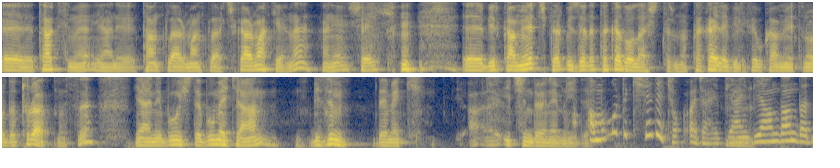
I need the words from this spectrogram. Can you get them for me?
e, Taksim'e yani tanklar manklar çıkarmak yerine hani şey e, bir kamyonet çıkarıp üzerine taka dolaştırma. Takayla birlikte bu kamyonetin orada tur atması. Yani bu işte bu mekan bizim demek için de önemliydi. Ama oradaki şey de çok acayip. Yani bir yandan da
